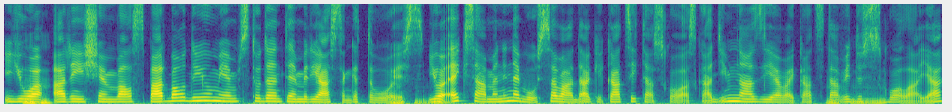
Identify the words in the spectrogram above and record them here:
jo mm -hmm. arī šiem valsts pārbaudījumiem studentiem ir jāsagatavojas. Mm -hmm. Jo eksāmeni nebūs savādāki kā citās skolās, kā gimnājā vai kā citā mm -hmm. vidusskolā. Ja?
